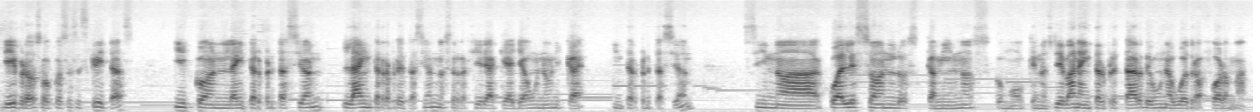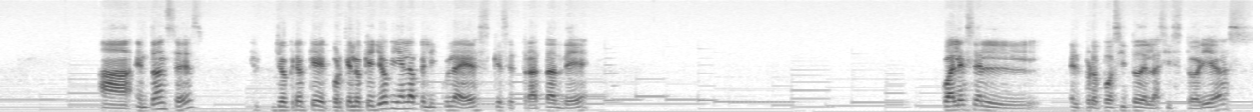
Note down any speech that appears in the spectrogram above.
libros o cosas escritas, y con la interpretación, la interpretación no se refiere a que haya una única interpretación, sino a cuáles son los caminos como que nos llevan a interpretar de una u otra forma. Ah, entonces, yo creo que, porque lo que yo vi en la película es que se trata de cuál es el, el propósito de las historias,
